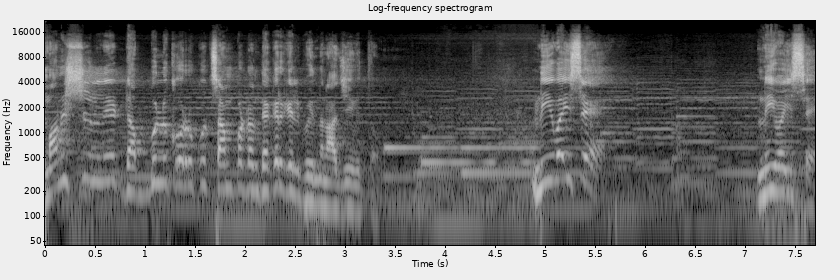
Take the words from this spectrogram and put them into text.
మనుషుల్ని డబ్బుల కొరకు చంపడం దగ్గరికి వెళ్ళిపోయింది నా జీవితం. నీ వయసే. నీ వయసే.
